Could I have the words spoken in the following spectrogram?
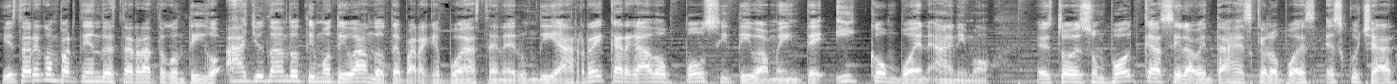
y estaré compartiendo este rato contigo, ayudándote y motivándote para que puedas tener un día recargado positivamente y con buen ánimo. Esto es un podcast y la ventaja es que lo puedes escuchar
